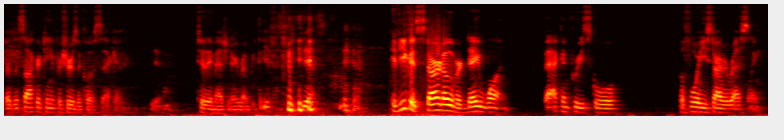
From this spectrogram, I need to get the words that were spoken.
But the soccer team for sure is a close second Yeah. to the imaginary rugby team. Yes. yes. Yeah. If you could start over day one, back in preschool, before you started wrestling,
